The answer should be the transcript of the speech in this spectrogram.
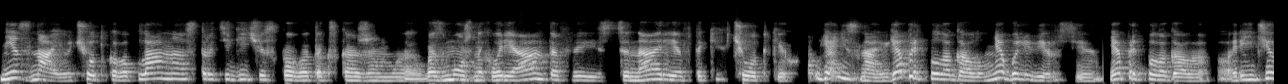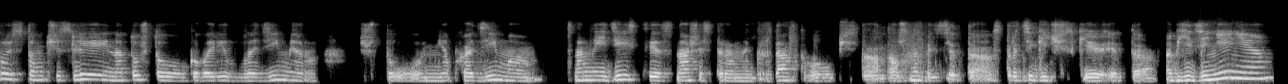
не знаю четкого плана стратегического, так скажем, возможных вариантов и сценариев таких четких. Я не знаю. Я предполагала, у меня были версии. Я предполагала, ориентируясь в том числе и на то, что говорил Владимир, что необходимо основные действия с нашей стороны гражданского общества должны быть это стратегические, это объединение,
